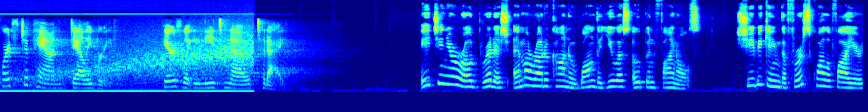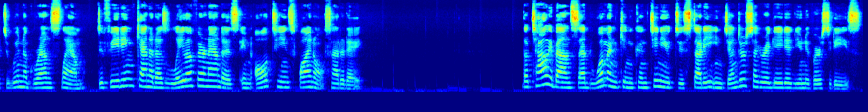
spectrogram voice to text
Quartz Japan Daily Brief. Here's what you need to know today. 18 year old British Emma Raducanu won the US Open finals. She became the first qualifier to win a Grand Slam, defeating Canada's Leylah Fernandez in all teens final Saturday. The Taliban said women can continue to study in gender segregated universities.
